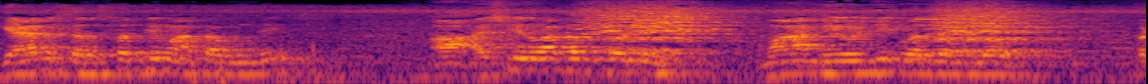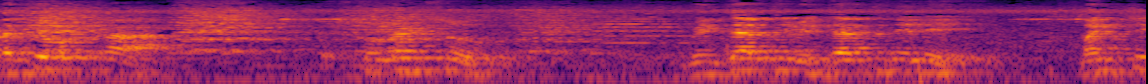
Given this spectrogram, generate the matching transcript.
జ్ఞాన సరస్వతి మాత ఉంది ఆ ఆశీర్వాదంతో మా నియోజకవర్గంలో ప్రతి ఒక్క స్టూడెంట్స్ విద్యార్థి విద్యార్థినిని మంచి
